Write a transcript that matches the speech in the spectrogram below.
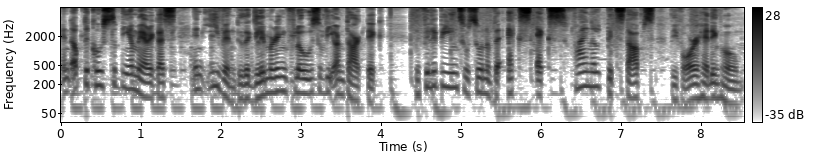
and up the coasts of the Americas and even to the glimmering floes of the Antarctic, the Philippines was one of the Ex Ex final pit stops before heading home.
